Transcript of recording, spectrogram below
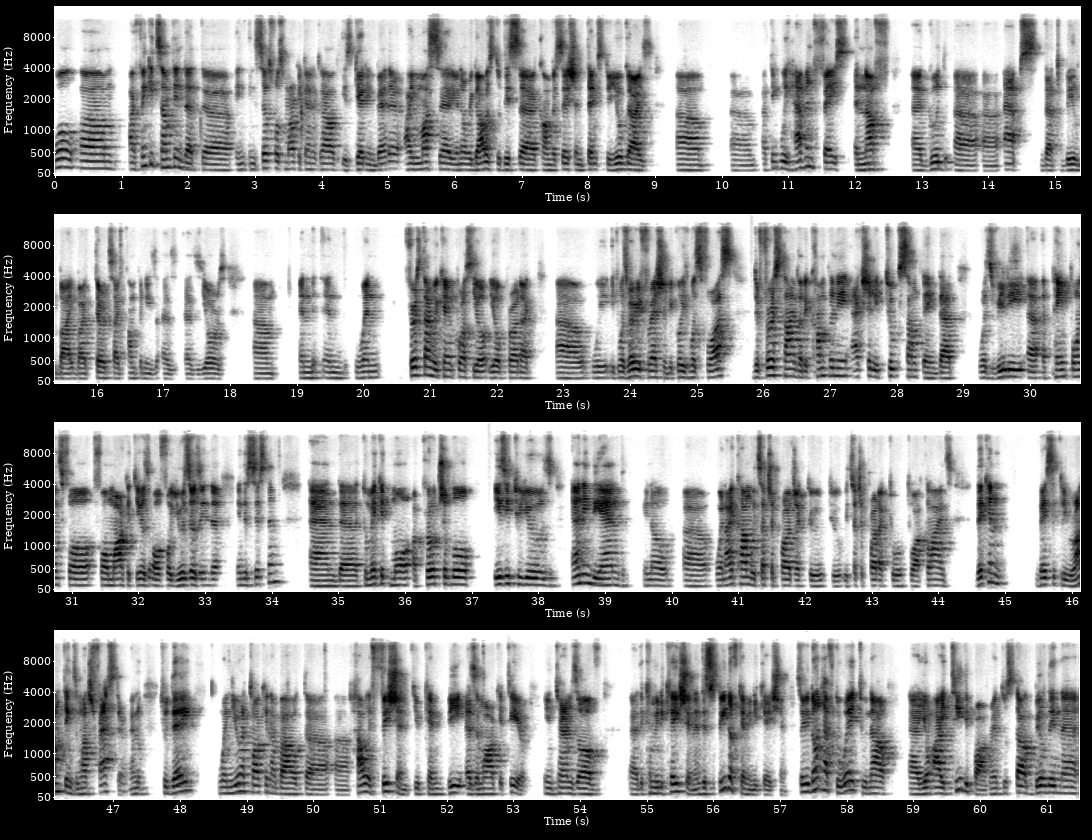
Well, um, I think it's something that uh, in, in, Salesforce Marketing Cloud is getting better. I must say, you know, regardless to this uh, conversation, thanks to you guys, uh, I think we haven't faced enough uh, good uh, uh, apps that built by, by third side companies as, as yours. Um, and, and when first time we came across your, your product, we, it was very refreshing because it was for us the first time that a company actually took something that was really a, a pain points for, for marketers or for users in the, in the system and uh, to make it more approachable, easy to use, and in the end, you know, uh, when I come with such a project to, to with such a product to, to our clients, they can basically run things much faster. And today, when you are talking about uh, uh, how efficient you can be as a marketeer in terms of uh, the communication and the speed of communication, so you don't have to wait to now uh, your IT department to start building uh,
